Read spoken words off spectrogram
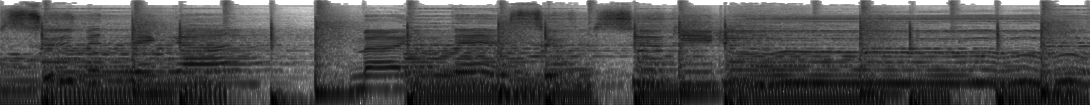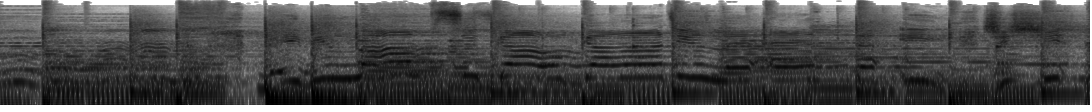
すべてがマイペスすぎる。がじれ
